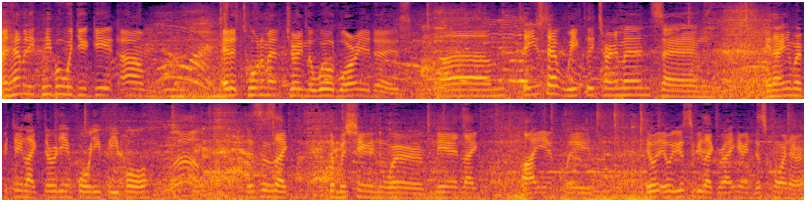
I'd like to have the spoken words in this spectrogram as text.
And how many people would you get um, at a tournament during the World Warrior days? Um, they used to have weekly tournaments and know anywhere between like 30 and 40 people. Wow. This is like the machine where me and like Ian played. It, it used to be like right here in this corner.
